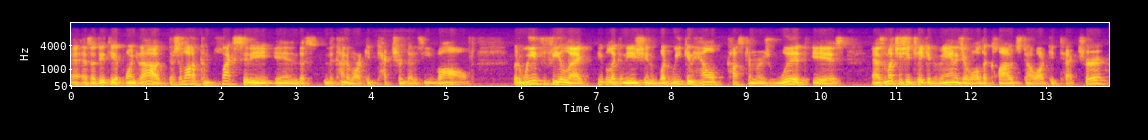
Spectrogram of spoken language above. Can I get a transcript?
as Aditya pointed out, there's a lot of complexity in, this, the kind of architecture that has evolved. But we feel like people like Anitian, what we can help customers with is as much as you take advantage of all the cloud style architecture,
